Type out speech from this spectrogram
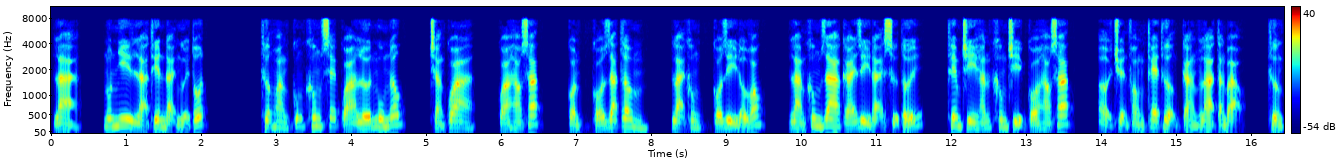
là, nôn nhi là thiên đại người tốt. Thượng hoàng cũng không sẽ quá lớn ngu ngốc, chẳng qua, quá háo sắc, còn có dạ tâm, lại không có gì đầu óc, làm không ra cái gì đại sự tới, thêm chi hắn không chỉ có háo sắc, ở chuyện phòng the thượng càng là tàn bạo, thường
